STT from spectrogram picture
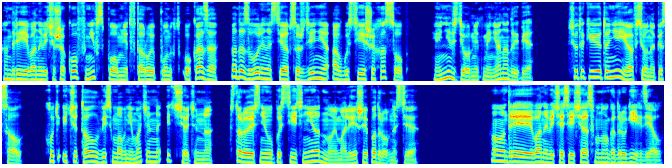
Андрей Иванович Ишаков не вспомнит второй пункт указа о дозволенности обсуждения августейших особ и не вздернет меня на дыбе. Все-таки это не я все написал, хоть и читал весьма внимательно и тщательно, стараясь не упустить ни одной малейшей подробности. У Андрея Ивановича сейчас много других дел.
